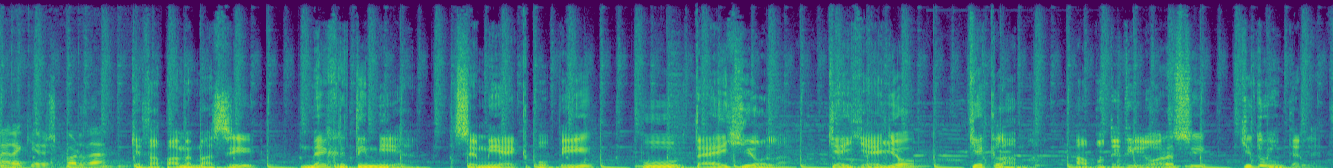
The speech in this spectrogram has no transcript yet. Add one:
Καλημέρα κύριε Σκόρδα. και θα πάμε μαζί μέχρι τη μία σε μια εκπομπή που τα έχει όλα. Και γέλιο και κλάμα. Από τη τηλεόραση και το ίντερνετ.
